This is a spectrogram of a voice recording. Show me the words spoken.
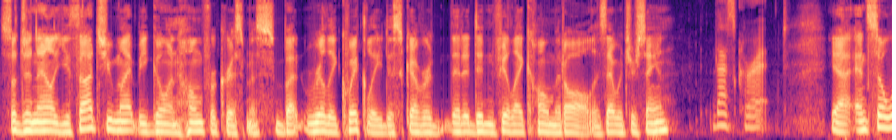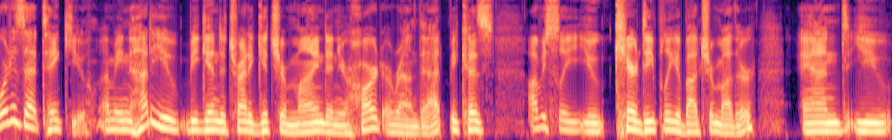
So, Jonelle, you thought you might be going home for Christmas, but really quickly discovered that it didn't feel like home at all. Is that what you're saying? That's correct. Yeah. And so, where does that take you? I mean, how do you begin to try to get your mind and your heart around that? Because obviously, you care deeply about your mother and you.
